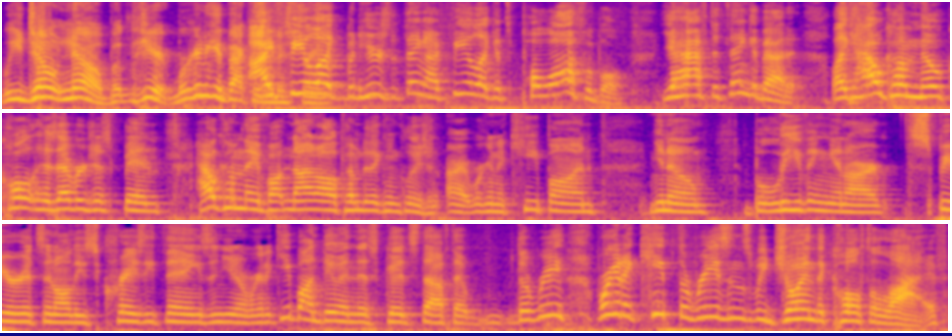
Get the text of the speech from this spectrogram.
We don't know. But here, we're gonna get back to the I mystery. feel like, but here's the thing: I feel like it's pull offable. You have to think about it. Like, how come no cult has ever just been? How come they've not all come to the conclusion? All right, we're gonna keep on, you know, believing in our spirits and all these crazy things, and you know, we're gonna keep on doing this good stuff. That the re we're gonna keep the reasons we joined the cult alive,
